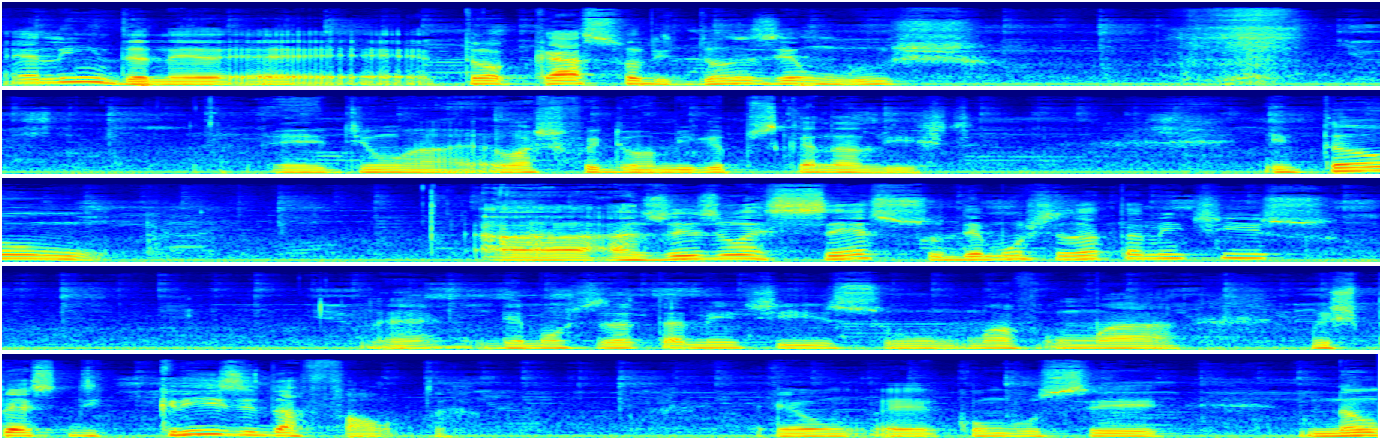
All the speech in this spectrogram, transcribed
é linda, né? É, trocar solidões é um luxo. É de uma, eu acho que foi de uma amiga psicanalista. Então, a, às vezes o excesso demonstra exatamente isso. Né? Demonstra exatamente isso, uma, uma, uma espécie de crise da falta. É, um, é como você não,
